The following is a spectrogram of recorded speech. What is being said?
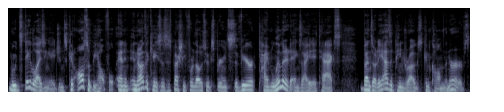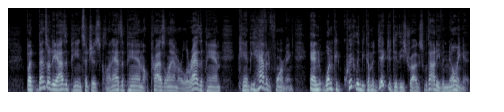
Mood stabilizing agents can also be helpful, and in, in other cases, especially for those who experience severe time limited anxiety attacks, benzodiazepine drugs can calm the nerves. But benzodiazepines such as clonazepam, alprazolam, or lorazepam can be habit forming, and one could quickly become addicted to these drugs without even knowing it.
